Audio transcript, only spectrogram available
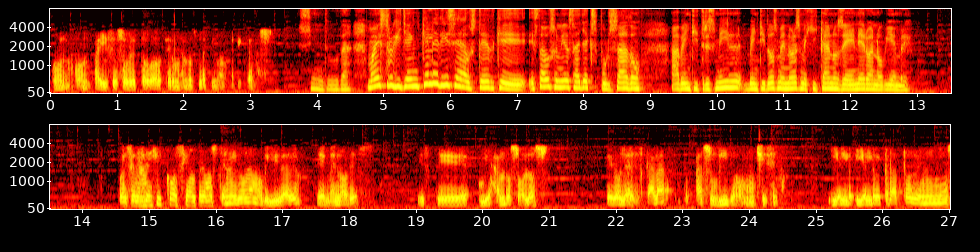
con, con países, sobre todo hermanos latinoamericanos. Sin duda. Maestro Guillén, ¿qué le dice a usted que Estados Unidos haya expulsado a 23.022 menores mexicanos de enero a noviembre? Pues en México siempre hemos tenido una movilidad de, menores este, viajando solos, pero la escala ha subido muchísimo. Y el, y el retrato de niños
